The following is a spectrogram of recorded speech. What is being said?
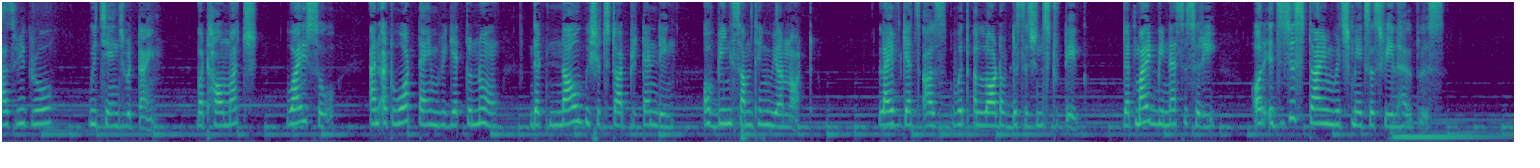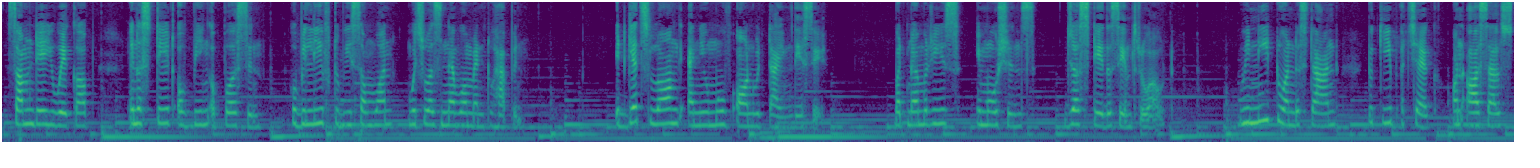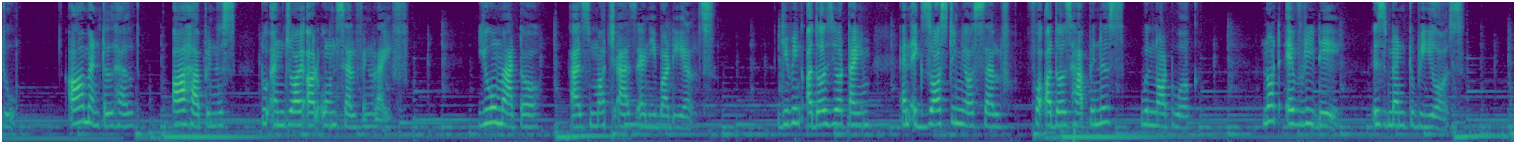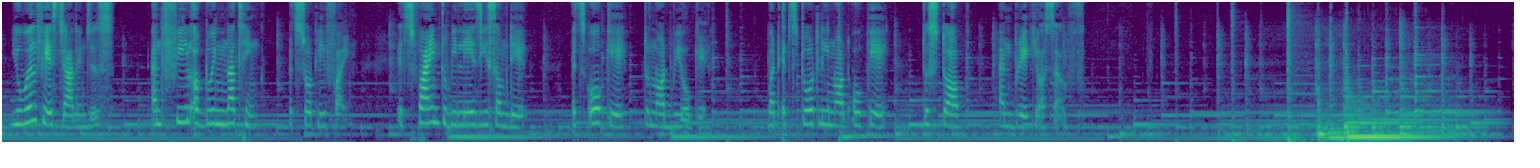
as we grow, we change with time. But how much? Why so? And at what time we get to know that now we should start pretending of being something we are not? Life gets us with a lot of decisions to take that might be necessary, or it's just time which makes us feel helpless. Someday you wake up in a state of being a person who believed to be someone which was never meant to happen. It gets long and you move on with time, they say. But memories, emotions just stay the same throughout. We need to understand to keep a check on ourselves too, our mental health, our happiness, to enjoy our own self in life. You matter as much as anybody else. Giving others your time and exhausting yourself for others' happiness will not work. Not every day is meant to be yours. You will face challenges and feel of doing nothing. It's totally fine. It's fine to be lazy someday. It's okay to not be okay. But it's totally not okay to stop and break yourself.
